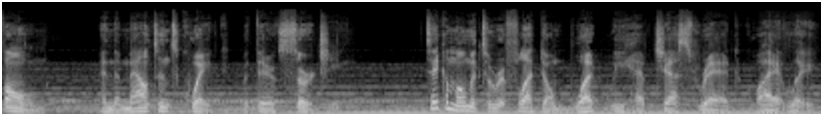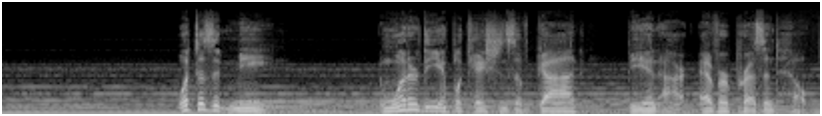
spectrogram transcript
foam and the mountains quake with their surging. Take a moment to reflect on what we have just read quietly. What does it mean? And what are the implications of God being our ever present help?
